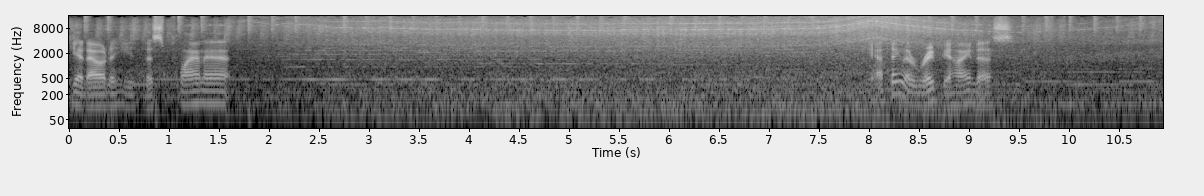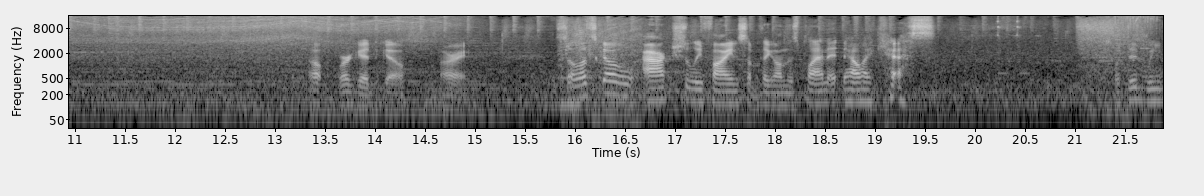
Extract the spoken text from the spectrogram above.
Get out of this planet. Yeah, I think they're right behind us. Oh, we're good to go. Alright. So let's go actually find something on this planet now, I guess. What did we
